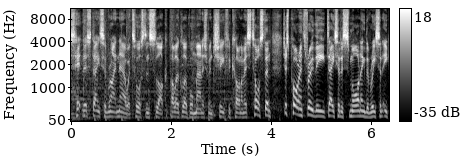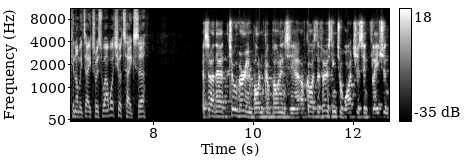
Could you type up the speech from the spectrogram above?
Let's hit this data right now with Torsten Slok, Apollo Global Management Chief Economist. Torsten, just pouring through the data this morning, the recent economic data as well. What's your take, sir? So there are two very important components here. Of course, the first thing to watch is inflation.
